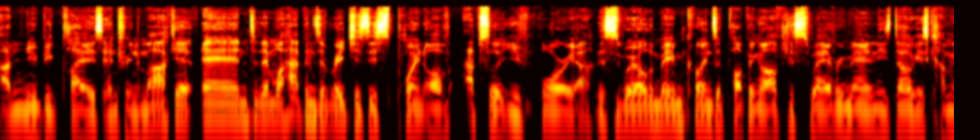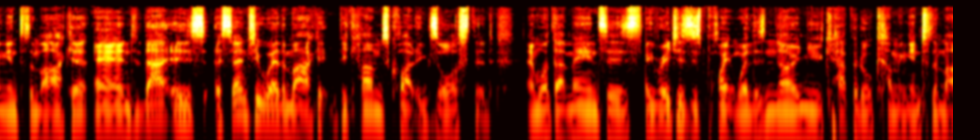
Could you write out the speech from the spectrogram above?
um, new big players entering the market. And then what happens? It reaches this point of absolute euphoria. This is where all the meme coins are popping off. This is where every man and his dog is coming into the market, and that is essentially where the market becomes quite exhausted. And what that means is it reaches this point where there's no new capital coming into the market.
